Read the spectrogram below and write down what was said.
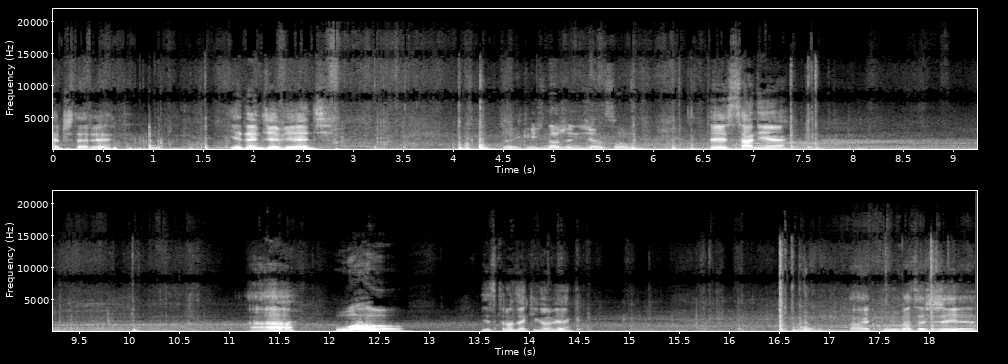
T4 1.9 To jakieś narzędzia są. To jest sanie. A? Wow! Jest prąd jakikolwiek? Ale kurwa, coś żyje.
